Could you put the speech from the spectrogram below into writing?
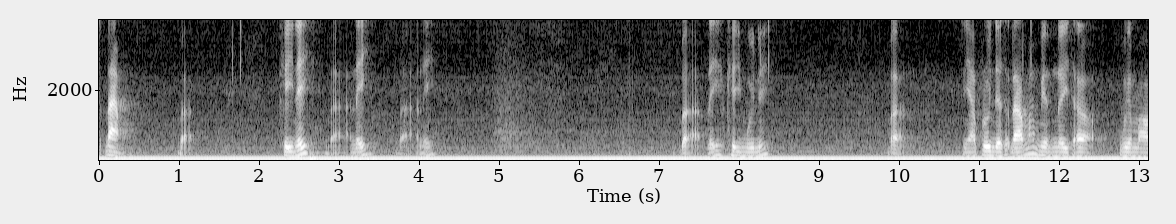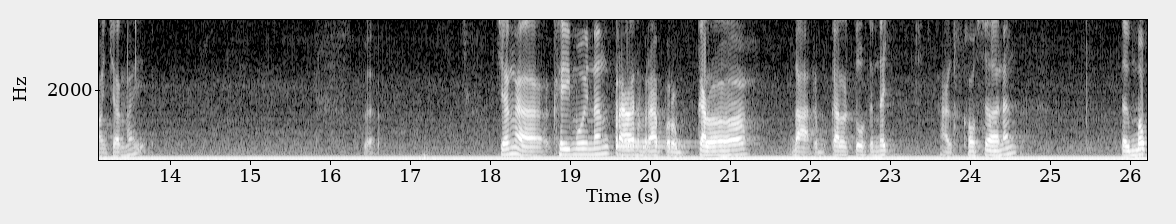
ស្ដាំបាទ key នេះបាទនេះបាទនេះបាទនេះ key មួយនេះ បាទសញ្ញាព្រួយតែស្ដាំមានន័យថាវាមកអញ្ចឹងហើយបាទអញ្ចឹងខីមួយហ្នឹងប្រើសម្រាប់រំកិលបាទរំកិលទស្សនិកហៅ cursor ហ្នឹងទៅមុខ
